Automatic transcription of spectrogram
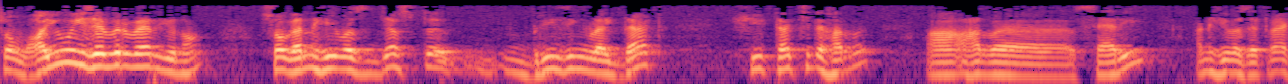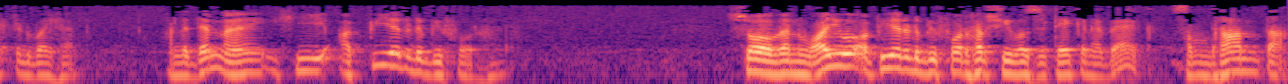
So vayu is everywhere you know. So when he was just uh, breathing like that he touched her uh, her uh, sari and he was attracted by her. And then uh, he appeared before her. So when vayu appeared before her she was taken aback. Sambhranta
